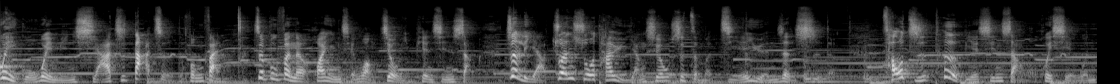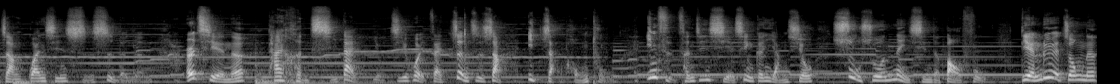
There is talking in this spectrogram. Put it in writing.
为国为民、侠之大者的风范。这部分呢，欢迎前往旧影片欣赏。这里啊，专说他与杨修是怎么结缘认识的。曹植特别欣赏会写文章、关心时事的人，而且呢，他还很期待有机会在政治上一展宏图。因此，曾经写信跟杨修诉说内心的抱负，典略中呢，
